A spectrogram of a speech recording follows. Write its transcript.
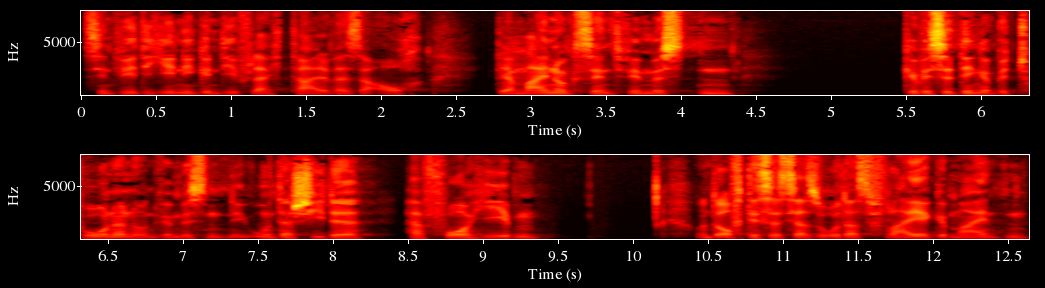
Sind wir diejenigen, die vielleicht teilweise auch der Meinung sind, wir müssten gewisse Dinge betonen und wir müssen die Unterschiede hervorheben? Und oft ist es ja so, dass freie Gemeinden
